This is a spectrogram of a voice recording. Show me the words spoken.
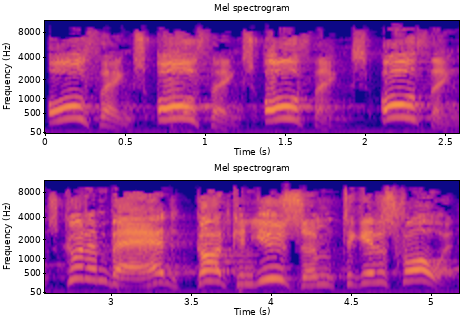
all things, all things, all things, all things, good and bad, God can use them to get us forward.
